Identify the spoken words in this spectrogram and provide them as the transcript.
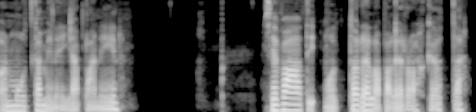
on muuttaminen Japaniin. Se vaati multa todella paljon rohkeutta –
